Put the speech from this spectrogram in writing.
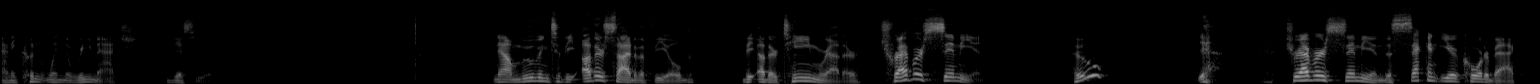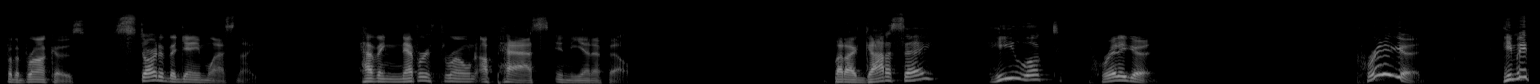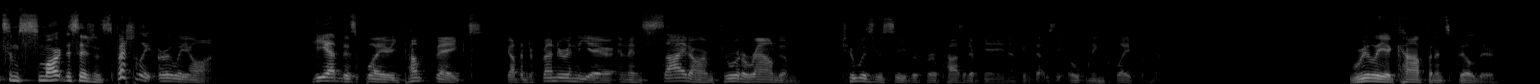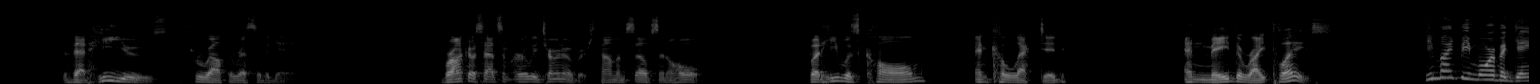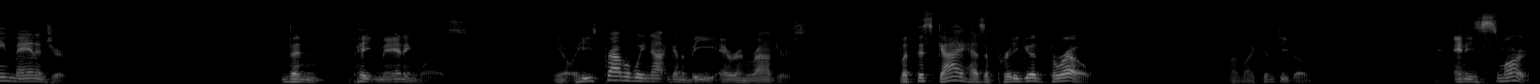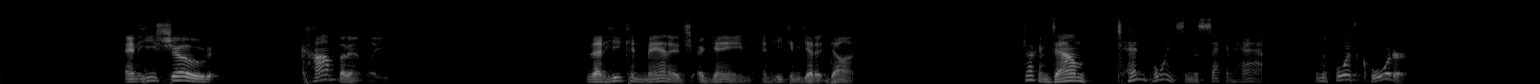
and he couldn't win the rematch this year. Now, moving to the other side of the field, the other team, rather, Trevor Siemian. Who? Yeah. Trevor Siemian, the second year quarterback for the Broncos, started the game last night, having never thrown a pass in the NFL. But I gotta say, he looked pretty good. Pretty good. He made some smart decisions, especially early on. He had this player, he pump faked, got the defender in the air, and then sidearm threw it around him to his receiver for a positive gain. I think that was the opening play for him. really a confidence builder that he used throughout the rest of the game. Broncos had some early turnovers, found themselves in a hole. But he was calm and collected and made the right plays. He might be more of a game manager than Peyton Manning was. You know, he's probably not going to be Aaron Rodgers. But this guy has a pretty good throw, unlike Tim Tebow. and he's smart. And he showed confidently that he can manage a game and he can get it done. I'm talking down 10 points in the second half, in the fourth quarter,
